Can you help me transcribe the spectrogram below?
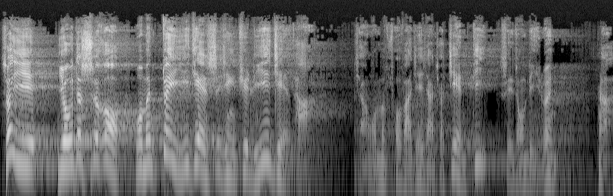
所以，有的时候我们对一件事情去理解它，像我们佛法界讲叫见地，是一种理论。啊，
